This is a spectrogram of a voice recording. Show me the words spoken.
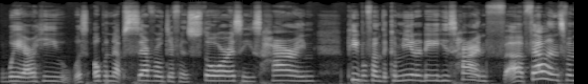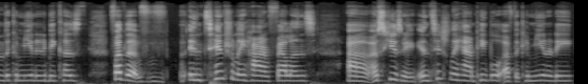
where he was opening up several different stores. He's hiring people from the community. He's hiring uh, felons from the community because for the intentionally hiring felons. Uh, excuse me, intentionally hiring people of the community,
